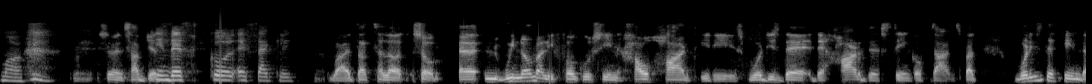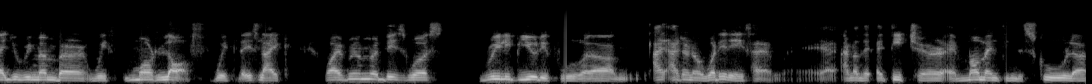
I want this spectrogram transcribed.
more. Seven subjects in the school, exactly. Right, that's a lot. So uh, we normally focus in how hard it is. What is the the hardest thing of dance? But what is the thing that you remember with more love? With it's like, well, I remember this was really beautiful. Um, I I don't know what it is. I, another a teacher, a moment in the school. Uh,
